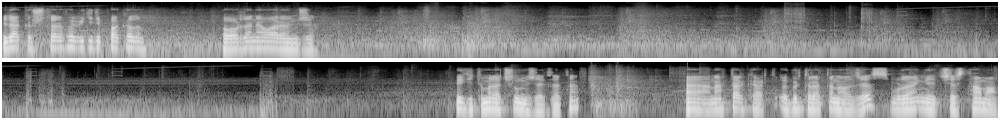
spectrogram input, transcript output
Bir dakika şu tarafa bir gidip bakalım. Orada ne var önce? Büyük ihtimal açılmayacak zaten. Ha, anahtar kart. Öbür taraftan alacağız. Buradan geçeceğiz. Tamam.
